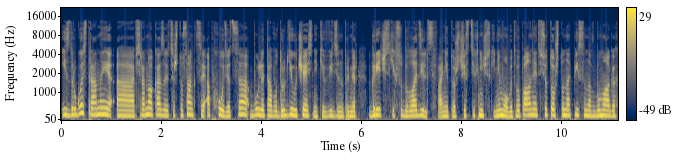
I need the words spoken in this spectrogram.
И с другой стороны, а, все равно оказывается, что санкции обходятся. Более того, другие участники в виде, например, греческих судовладельцев, они тоже чисто технически не могут выполнять все то, что написано в бумагах.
